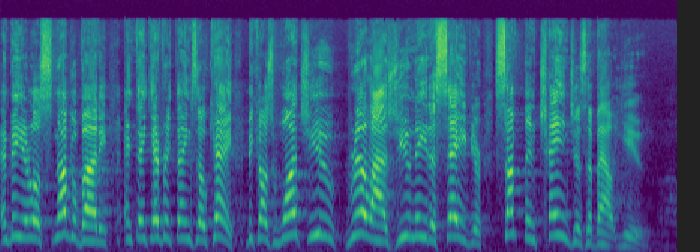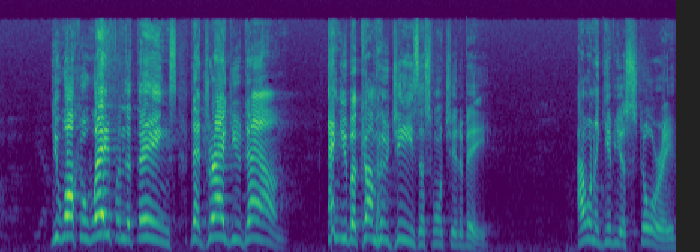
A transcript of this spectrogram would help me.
and be your little snuggle buddy and think everything's okay. Because once you realize you need a Savior, something changes about you. You walk away from the things that drag you down and you become who Jesus wants you to be. I want to give you a story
